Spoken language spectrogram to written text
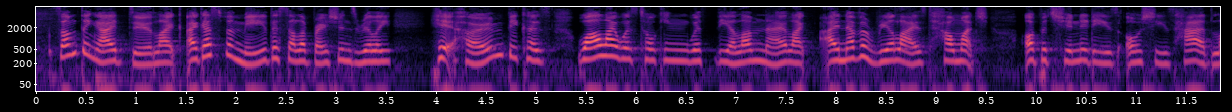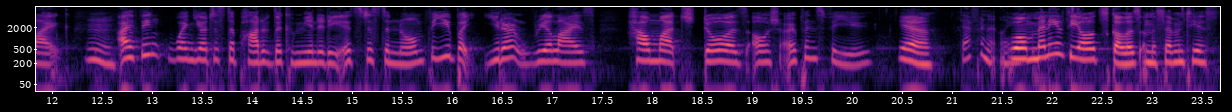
Something I do, like, I guess for me, the celebrations really hit home because while I was talking with the alumni, like, I never realized how much opportunities Oshi's had. Like, mm. I think when you're just a part of the community, it's just a norm for you, but you don't realize how much doors Olsh opens for you. Yeah. Definitely. Well, many of the old scholars on the 70th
